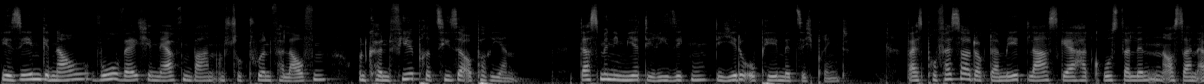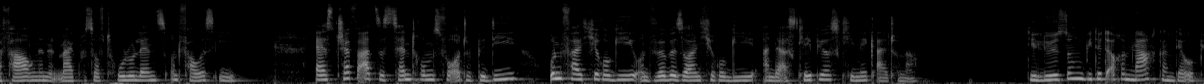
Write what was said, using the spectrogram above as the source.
Wir sehen genau, wo welche Nervenbahnen und Strukturen verlaufen und können viel präziser operieren. Das minimiert die Risiken, die jede OP mit sich bringt. Weiß Professor Dr. Med Lars Gerhard Groster-Linden aus seinen Erfahrungen mit Microsoft HoloLens und VSI. Er ist Chefarzt des Zentrums für Orthopädie, Unfallchirurgie und Wirbelsäulenchirurgie an der Asklepios Klinik Altona. Die Lösung bietet auch im Nachgang der OP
